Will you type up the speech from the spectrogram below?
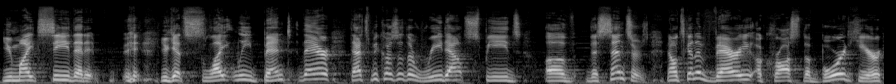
you might see that it you get slightly bent there. That's because of the readout speeds of the sensors. Now it's gonna vary across the board here.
